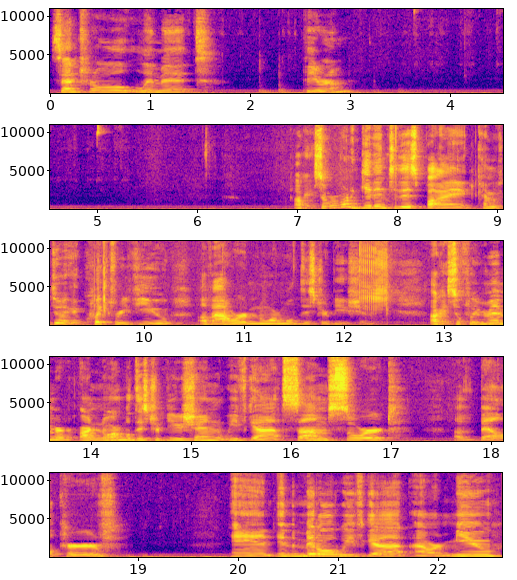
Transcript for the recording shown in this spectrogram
central limit theorem. Okay, so we're going to get into this by kind of doing a quick review of our normal distribution. Okay, so if we remember our normal distribution, we've got some sort of bell curve. And in the middle, we've got our mu.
